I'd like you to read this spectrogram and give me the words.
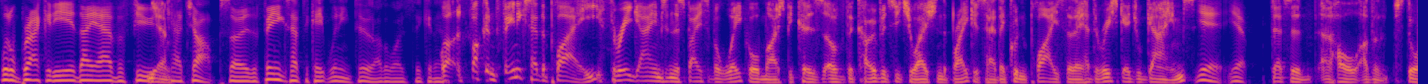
little bracket here, they have a few Yeah. to catch up. So the Phoenix have to keep winning too, otherwise they're gonna. Well, fucking Phoenix had to play three games in the space of a week almost because of the COVID situation the Breakers had. They couldn't play, so they had to reschedule games. yeah, yeah. That's a, a whole other story.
